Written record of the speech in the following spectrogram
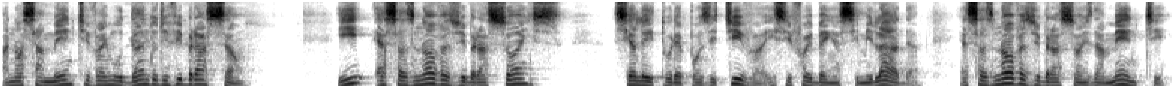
a nossa mente vai mudando de vibração. E essas novas vibrações, se a leitura é positiva e se foi bem assimilada, essas novas vibrações da mente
